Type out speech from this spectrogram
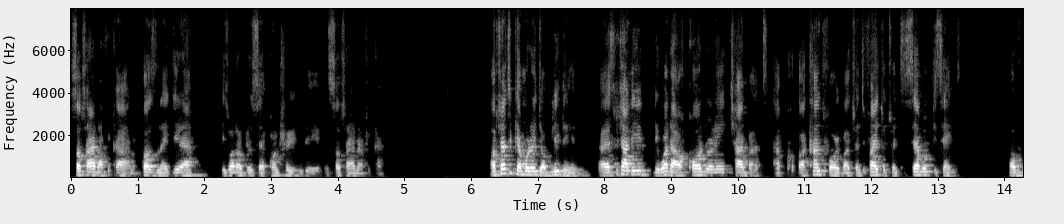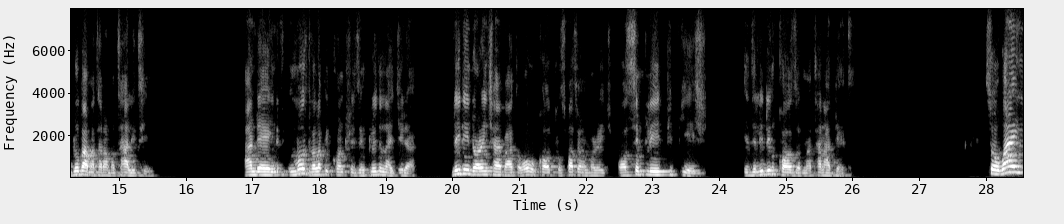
Sub-Saharan Africa, and of course, Nigeria is one of those uh, countries in, in Sub-Saharan Africa. Obstetric hemorrhage or bleeding, uh, especially the one that occur during childbirth, account for about 25 to 27% of global maternal mortality and in, most developing countries, including Nigeria, bleeding during childbirth, or what we call postpartum hemorrhage, or simply PPH, is the leading cause of maternal death. So why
